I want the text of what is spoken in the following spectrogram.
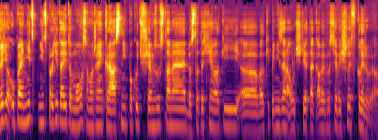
Přeď úplně nic, nic proti tady tomu, samozřejmě krásný, pokud všem zůstane dostatečně velký, uh, velký peníze na účtě, tak aby prostě vyšli v klidu, jo.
